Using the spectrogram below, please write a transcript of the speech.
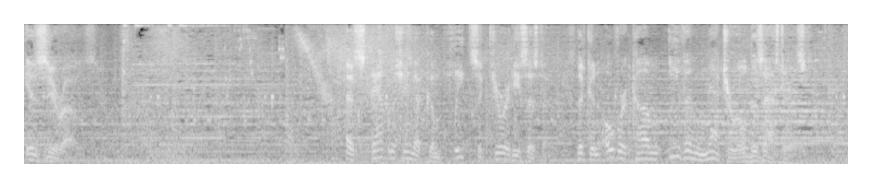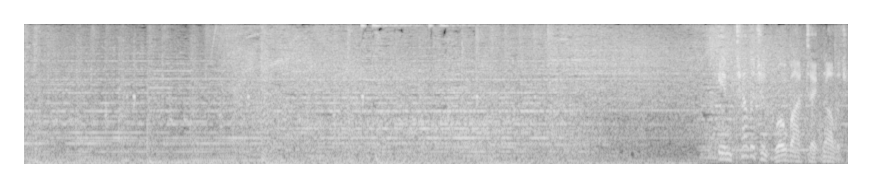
is zero. Establishing a complete security system that can overcome even natural disasters. Intelligent robot technology,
